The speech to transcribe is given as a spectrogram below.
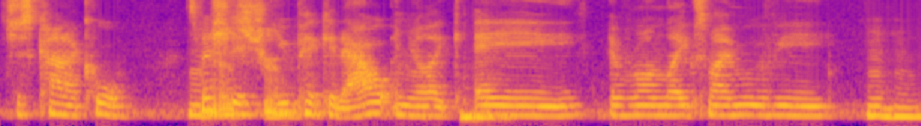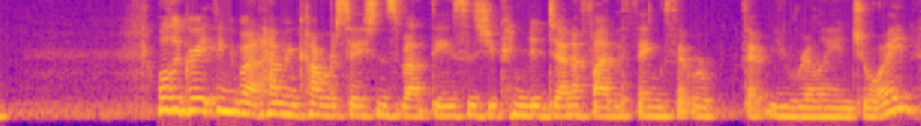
it's just kind of cool. Mm, Especially That's if true. you pick it out and you're like, "Hey, everyone likes my movie." Mm-hmm. Well, the great thing about having conversations about these is you can identify the things that were that you really enjoyed,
